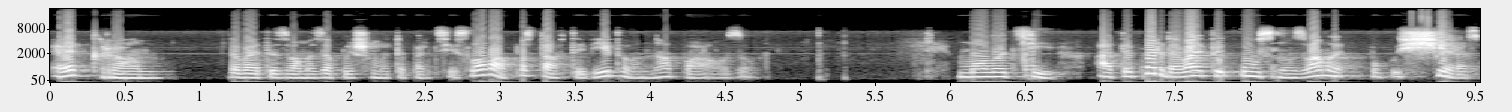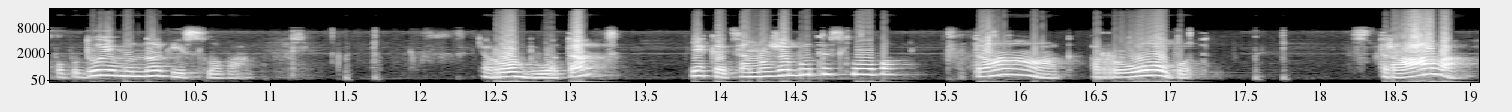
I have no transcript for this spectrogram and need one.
екран. Давайте з вами запишемо тепер ці слова. Поставте відео на паузу. Молодці. А тепер давайте усно з вами ще раз побудуємо нові слова. Робота. Яке це може бути слово? Так, робот. Страва.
